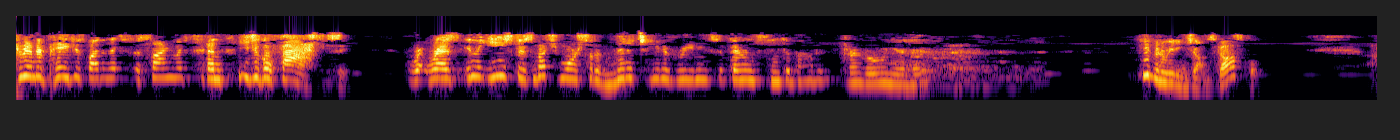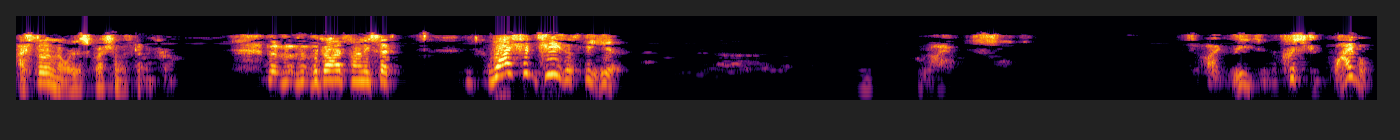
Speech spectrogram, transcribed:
300 pages by the next assignment, and you just go fast, see. Whereas in the East, there's much more sort of meditative reading. Sit there and think about it. Turn it over in your head. He'd been reading John's Gospel. I still don't know where this question was coming from. The, the, the guard finally said, why should Jesus be here? So I read in the Christian Bible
